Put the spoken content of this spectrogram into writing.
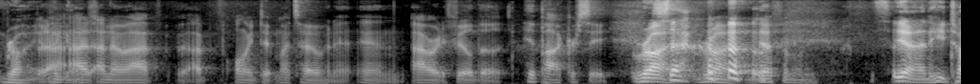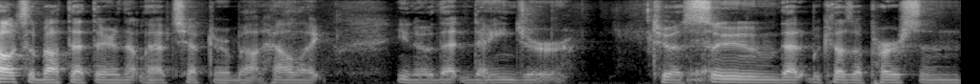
right. But I I, I, know I've, I've only dipped my toe in it and I already feel the hypocrisy. right. so- Right. Definitely. So, Yeah, and he talks about that there in that last chapter about how like, you know, that danger to assume that because a person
